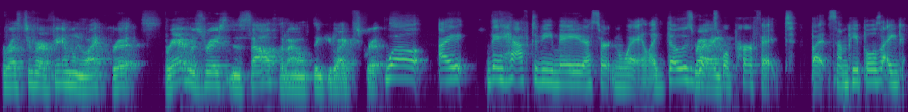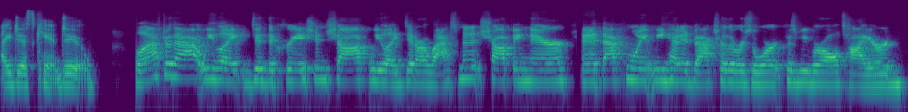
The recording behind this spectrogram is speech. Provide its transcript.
the rest of our family like grits. Brad was raised in the South, and I don't think he likes grits. Well, I they have to be made a certain way. Like those grits Right. were perfect, but some people's I I just can't do. Well, after that, we like did the creation shop. We like did our last minute shopping there. And at that point, we headed back to the resort because we were all tired.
